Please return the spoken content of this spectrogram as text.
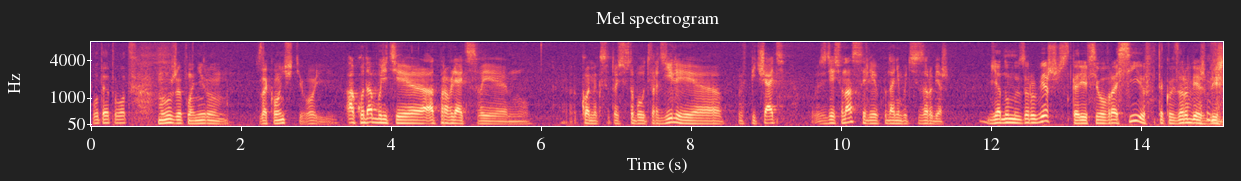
вот это вот мы уже планируем закончить его и А куда будете отправлять свои комиксы? То есть, чтобы утвердили э, в печать здесь у нас или куда-нибудь за рубеж? Я думаю, за рубеж, скорее всего, в Россию, такой за рубеж ближе.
